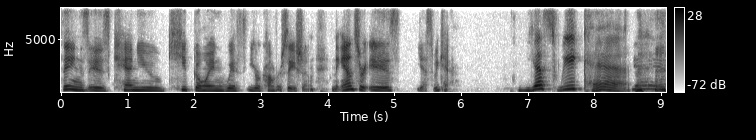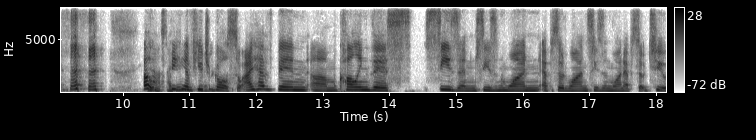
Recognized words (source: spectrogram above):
things is can you keep going with your conversation? And the answer is yes, we can. Yes, we can. Oh, Yeah, speaking of future goals, so I have been um, calling this season, season one, episode one, season one, episode two.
